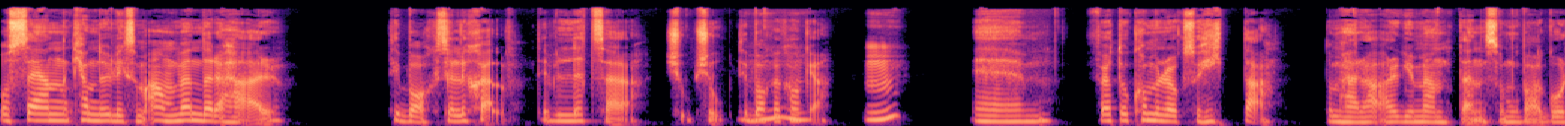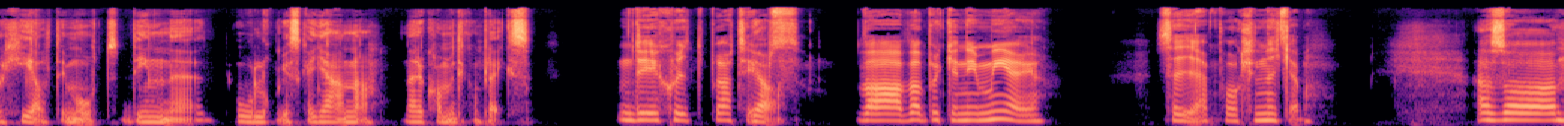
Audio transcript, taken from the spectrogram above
Och sen kan du liksom använda det här tillbaka till dig själv. Det blir lite så här tjopp tjopp, tillbaka Mm. kaka. Mm. Ehm, för att då kommer du också hitta de här argumenten som bara går helt emot din eh, ologiska hjärna när det kommer till komplex. Det är skitbra tips. Ja. Vad, vad brukar ni mer säga på kliniken? Alltså,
